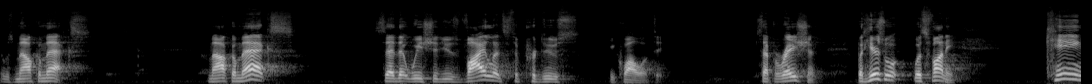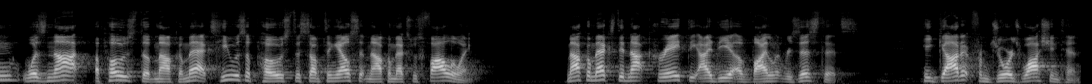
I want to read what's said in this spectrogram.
It was Malcolm X. Malcolm X said that we should use violence to produce equality, separation. But here's what, what's funny. King was not opposed to Malcolm X. He was opposed to something else that Malcolm X was following. Malcolm X did not create the idea of violent resistance. He got it from George Washington.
